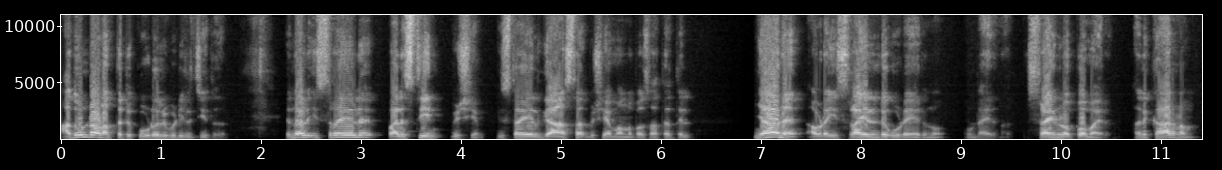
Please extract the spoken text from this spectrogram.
അതുകൊണ്ടാണ് അത്തരത്തിൽ കൂടുതൽ പിടിയിൽ ചെയ്തത് എന്നാൽ ഇസ്രായേൽ പലസ്തീൻ വിഷയം ഇസ്രായേൽ ഗാസ വിഷയം വന്നപ്പോൾ സത്യത്തിൽ ഞാൻ അവിടെ ഇസ്രായേലിന്റെ കൂടെയായിരുന്നു ഉണ്ടായിരുന്നത്. ഇസ്രായേലിനൊപ്പമായിരുന്നു. അതിന് കാരണം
